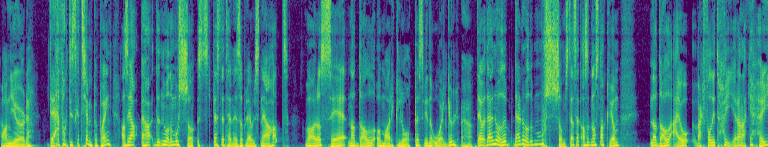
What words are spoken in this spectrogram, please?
og han gjør det. Det er faktisk et kjempepoeng. Altså, jeg, jeg, har- det, noe av de beste tennisopplevelsene jeg har hatt, var å se Nadal og Mark Lopez vinne OL-gull. Ja. Det, det, det, er noe av det morsomste jeg har sett. Altså, nå snakker vi om Nadal er jo i hvert fall litt høyere, han er ikke høy.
